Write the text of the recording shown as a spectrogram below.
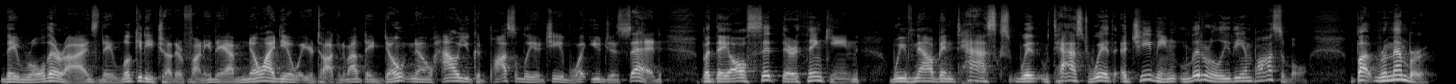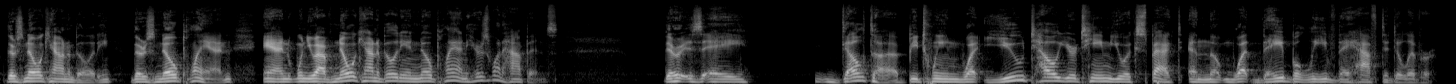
They roll their eyes, they look at each other funny, they have no idea what you're talking about, they don't know how you could possibly achieve what you just said, but they all sit there thinking, we've now been tasks with tasked with achieving literally the impossible. But remember, there's no accountability, there's no plan, and when you have no accountability and no plan, here's what happens. There is a delta between what you tell your team you expect and the, what they believe they have to deliver.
